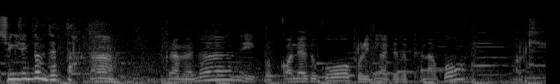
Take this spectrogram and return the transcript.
대충 이 정도면 됐다. 어. 그러면은 이거 꺼내두고 브리딩 할 때도 편하고. 오케이.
